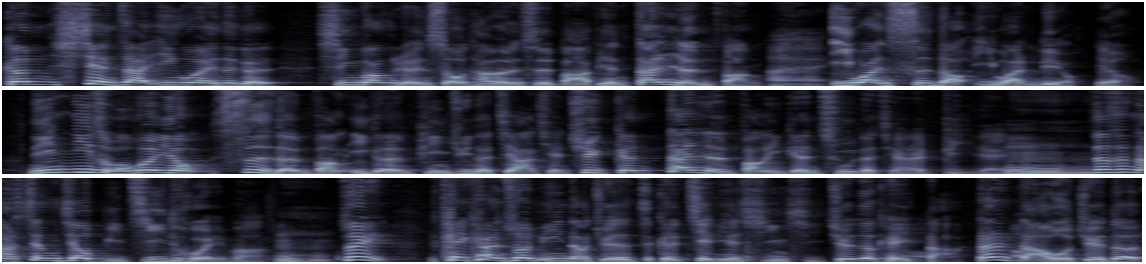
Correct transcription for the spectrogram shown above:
跟现在因为那个星光人寿他们是把它变单人房，一万四到一万六，有。你你怎么会用四人房一个人平均的价钱去跟单人房一个人出的钱来比嘞？嗯，这是拿香蕉比鸡腿嘛？嗯，所以可以看出来，民进党觉得这个建念欣喜，觉得可以打。但是打，我觉得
